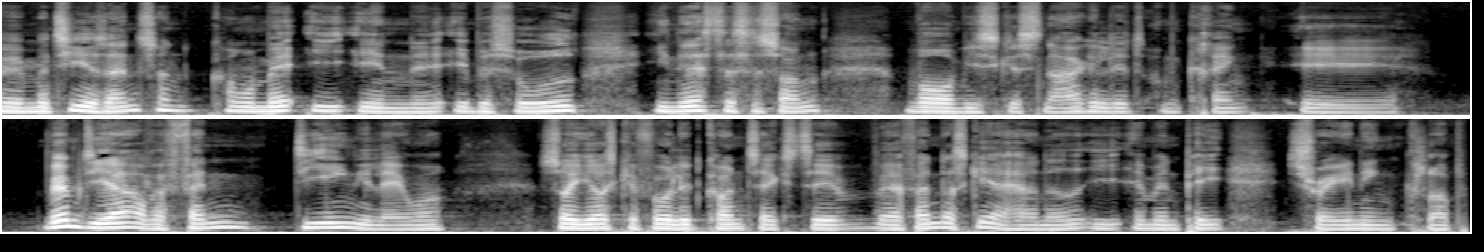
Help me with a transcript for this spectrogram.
øh, Mathias Anson kommer med i en øh, episode i næste sæson, hvor vi skal snakke lidt omkring, øh, hvem de er og hvad fanden de egentlig laver. Så I også kan få lidt kontekst til, hvad fanden der sker hernede i MNP Training Club.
